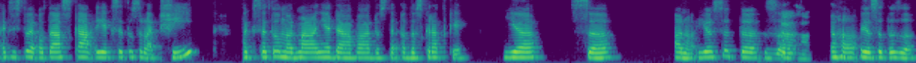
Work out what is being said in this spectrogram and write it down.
existuje otázka, jak se to zlepší, tak se to normálně dává do, do zkratky. J, S, ano, J, S, T, Z. Aha, J, S, T, Z.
